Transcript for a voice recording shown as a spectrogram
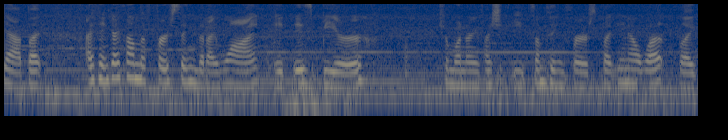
Yeah, but I think I found the first thing that I want. It is beer, which I'm wondering if I should eat something first, but you know what? Like,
